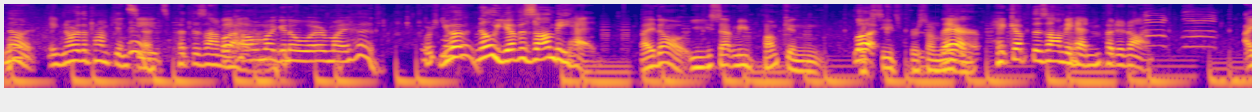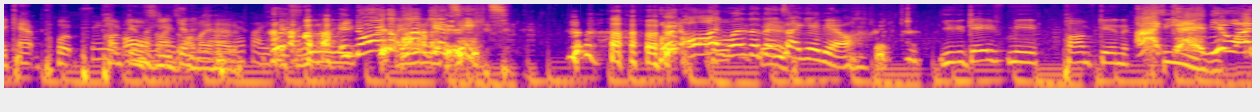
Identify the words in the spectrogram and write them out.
No, ignore the pumpkin Yeah. seeds. Put the zombie Well, head. how am I gonna wear my head? Where's You my have head? no. You have a zombie head. I don't. You sent me pumpkin like, seeds for some There. reason. Pick up the zombie head and put it on. I can't put Say pumpkin Oh seeds on my head. It's literally. Ignore the I pumpkin seeds. Put on one of the things I gave you. You gave me pumpkin I seeds. gave you a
